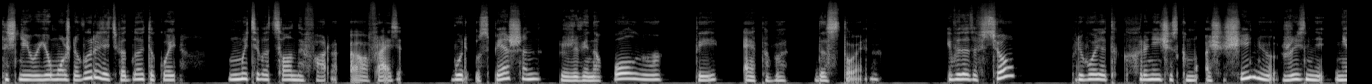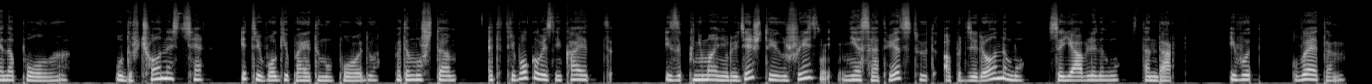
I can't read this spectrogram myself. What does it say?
точнее, ее можно выразить в одной такой мотивационной фар- э, фразе. «Будь успешен, живи на полную, ты этого достоин». И вот это все приводит к хроническому ощущению жизни не на полную, удрученности и тревоги по этому поводу. Потому что эта тревога возникает из-за понимания людей, что их жизнь не соответствует определенному заявленному стандарту. И вот в этом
